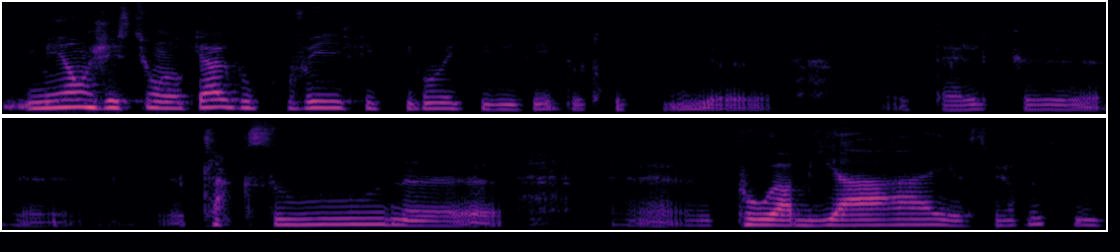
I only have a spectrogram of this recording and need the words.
mais en gestion locale, vous pouvez effectivement utiliser d'autres outils euh, tels que euh, Klaxoon, euh, Power BI, ce genre d'outils.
